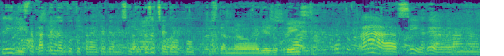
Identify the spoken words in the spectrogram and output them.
playlist, a parte gli 883 che abbiamo sentito, cosa c'è dopo? Ci stanno gli Ace of Base, Ah, sì, è vero, l'hanno...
